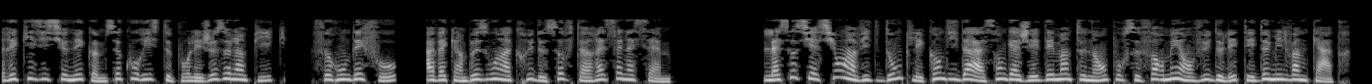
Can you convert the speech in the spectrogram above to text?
réquisitionnés comme secouristes pour les Jeux Olympiques, feront défaut, avec un besoin accru de sauveteurs SNSM. L'association invite donc les candidats à s'engager dès maintenant pour se former en vue de l'été 2024.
